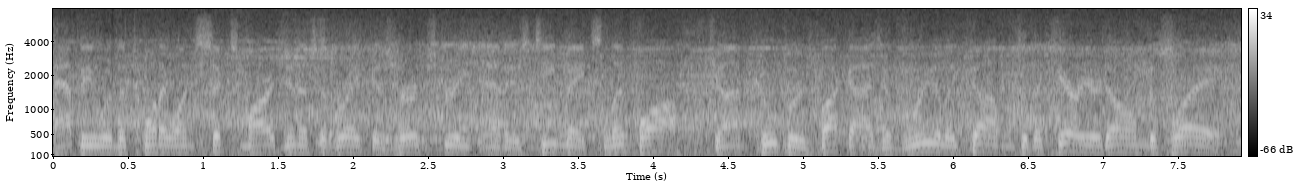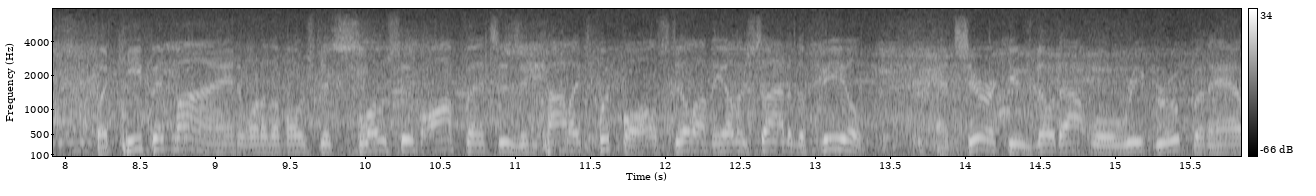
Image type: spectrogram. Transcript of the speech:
happy with a 21-6 margin at the break as Herbstreit and his teammates limp off. John Cooper's Buckeyes have really come to the Carrier Dome to play. But keep in mind, one of the most explosive offenses in college football still on the other side of the field. And Syracuse, no doubt, will regroup and have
